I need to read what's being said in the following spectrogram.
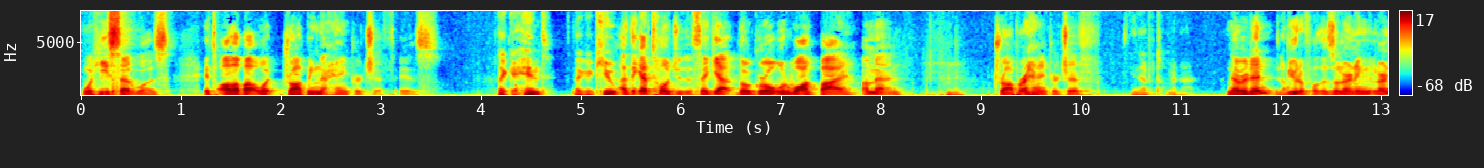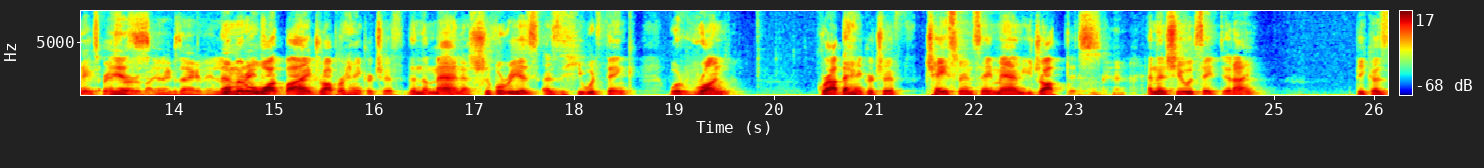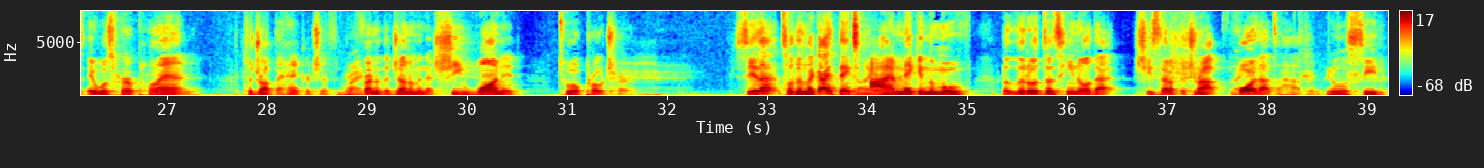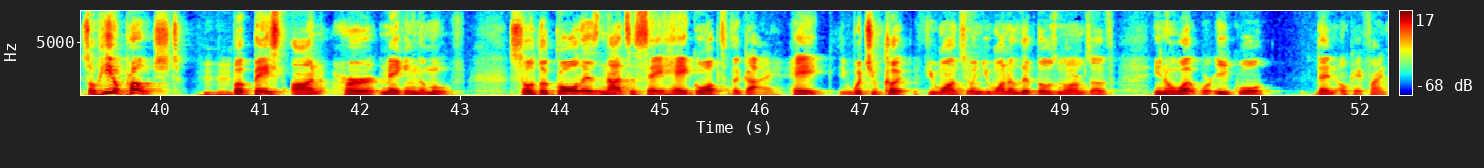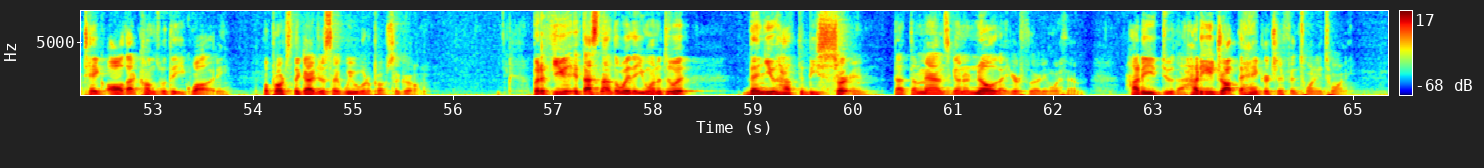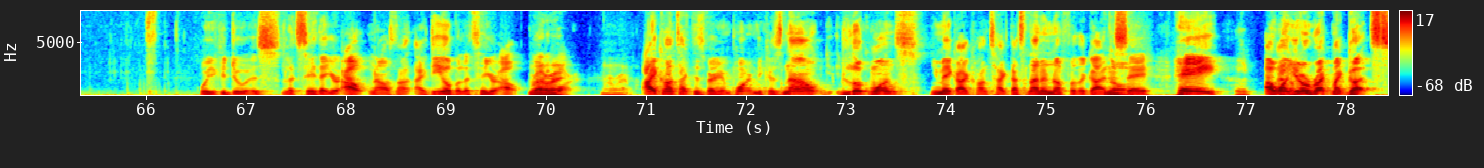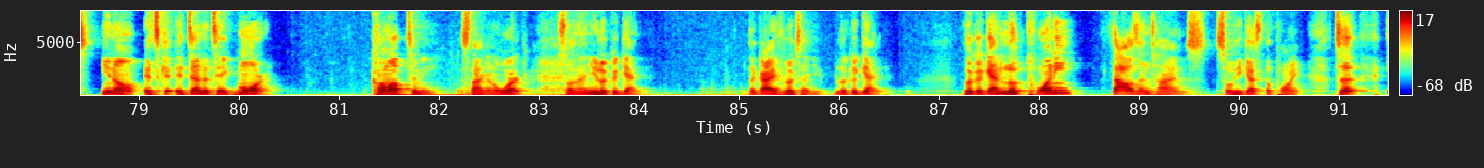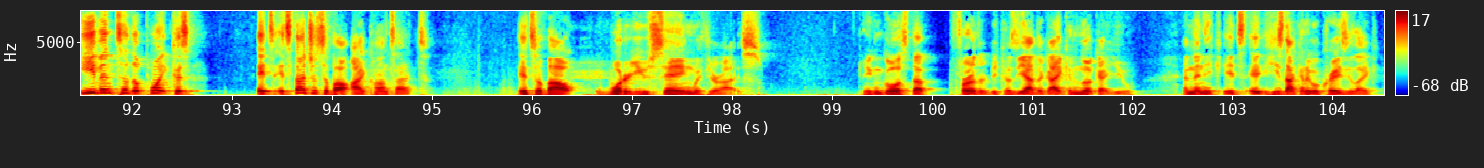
What he said was, it's all about what dropping the handkerchief is. like a hint. Like a cue. I think I've told you this. Like, yeah, the girl would walk by a man, drop her handkerchief. You never told me that. Never did. No. Beautiful. This is a learning learning experience for Yes, everybody. exactly. Woman will walk by, drop her handkerchief. Then the man, as chivalry as, as he would think, would run, grab the handkerchief, chase her, and say, "Ma'am, you dropped this." Okay. And then she would say, "Did I?" Because it was her plan to drop the handkerchief in Right. front of the gentleman that she wanted to approach her. See that? So then the guy thinks, Like "I'm that. making the move," but little does he know that she set up the trap like- for that to happen. Like a little seed. So he approached, Mm-hmm. but based on her making the move. So the goal is not to say, hey, go up to the guy. Hey, what you could, if you want to, and you want to live those norms of, you know what, we're equal, then okay, fine. Take all that comes with the equality. Approach the guy just like we would approach the girl. But if you if that's not the way that you want to do it, then you have to be certain that the man's gonna know that you're flirting with him. How do you do that? How do you drop the handkerchief in 2020? What you could do is, let's say that you're out. Now it's not ideal, but let's say you're out. You're Right, at a right. bar. All right. Eye contact is very important because now you look once, you make eye contact. That's not enough for the guy No. to say, "Hey, I want you to wreck my guts." You know, it's it's gonna take more. Come up to me. It's not gonna work. So then you look again. The guy looks at you. Look again. Look again. Look twenty thousand times so he gets the point. To even to the point because it's it's not just about eye contact. It's about what are you saying with your eyes. You can go a step further because yeah, the guy can look at you, and then he it's it, he's not gonna go crazy like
